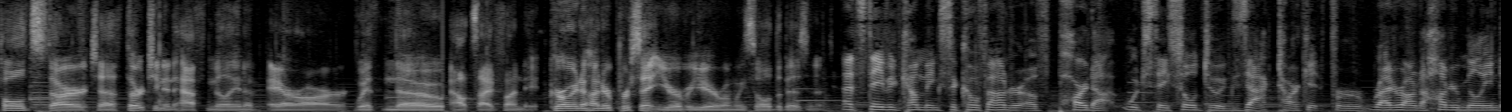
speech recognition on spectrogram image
cold start to 13 and a half million of ARR with no outside funding, growing 100% year over year when we sold the business. That's David Cummings, the co-founder of Pardot, which they sold to Exact Target for right around $100 million.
